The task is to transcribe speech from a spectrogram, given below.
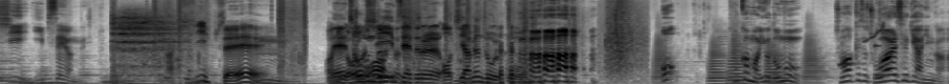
시 입새였네 아 씨입새. 음. 아니, 내 여러분들- 정시입새들을 어찌하면 좋을꼬. 어? 잠깐만 이거 너무 저 학께서 좋아할 색이 아닌가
